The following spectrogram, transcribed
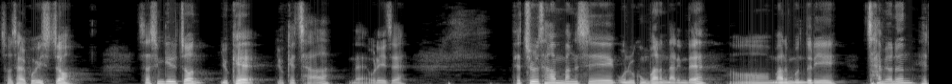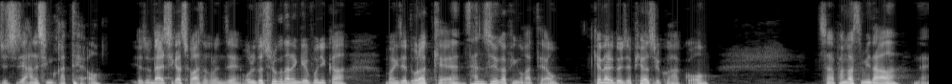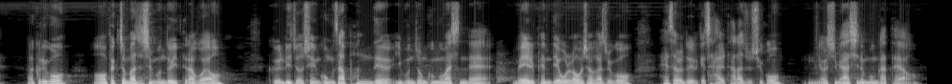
저 잘 보이시죠? 자, 심기일전 6회, 6회차. 네, 우리 이제 대출 상환 방식 오늘 공부하는 날인데, 어, 많은 분들이 참여는 해주시지 않으신 것 같아요. 요즘 날씨가 좋아서 그런지 오늘도 출근하는 길 보니까 막 이제 노랗게 산수유가 핀 것 같아요. 개나리도 이제 피어질 것 같고. 자, 반갑습니다. 네. 아, 그리고, 어, 100점 맞으신 분도 있더라고요. 그 리조신 공사 펀드 이분 좀 궁금하신데 매일 밴드에 올라오셔가지고 해설도 이렇게 잘 달아주시고 음, 열심히 하시는 분 같아요.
